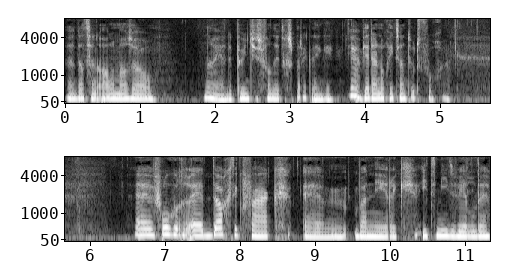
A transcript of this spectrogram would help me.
dat zijn allemaal zo nou ja, de puntjes van dit gesprek, denk ik. Ja. Heb jij daar nog iets aan toe te voegen? Uh, vroeger uh, dacht ik vaak um, wanneer ik iets niet wilde,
